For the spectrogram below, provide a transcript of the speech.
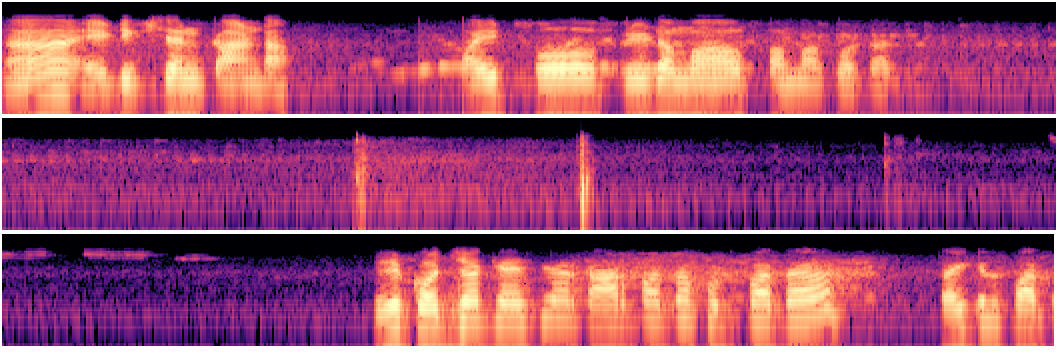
uh, addiction, Kanda. Fight for freedom of Hamakota. ఇది కొజ్జా కేసీఆర్ కార్ పాత ఫుట్ పాత సైకిల్ పాత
